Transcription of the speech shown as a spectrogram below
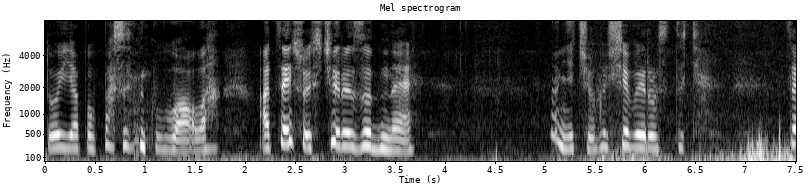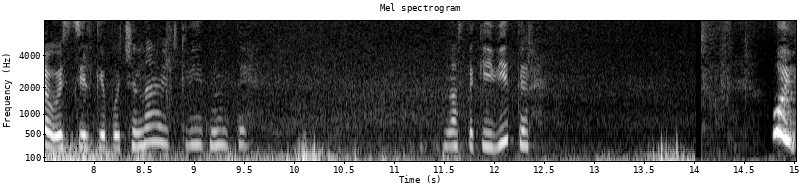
Той я попасинкувала. А цей щось через одне. Ну нічого, ще виростуть. Це ось тільки починають квітнути. У нас такий вітер. Ой,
